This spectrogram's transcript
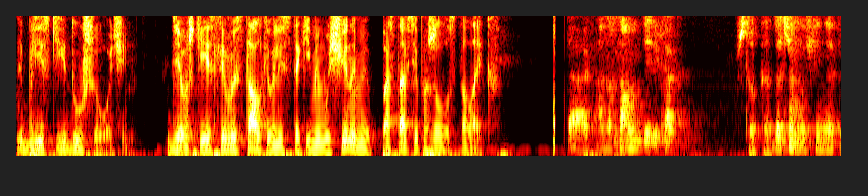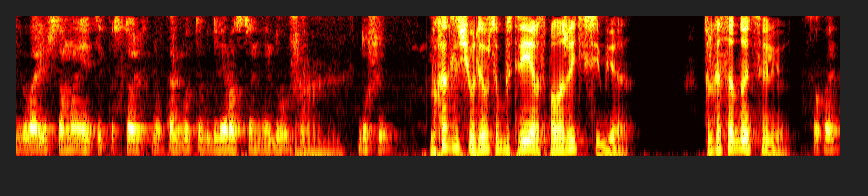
близкие души очень. Девушки, если вы сталкивались с такими мужчинами, поставьте, пожалуйста, лайк. Так, а на самом деле как? Что как? Зачем мужчина это говорит, что мы типа столь, ну как будто бы две родственные души, души? Ну как для чего? Для того, чтобы быстрее расположить к себе. Только с одной целью. С какой?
